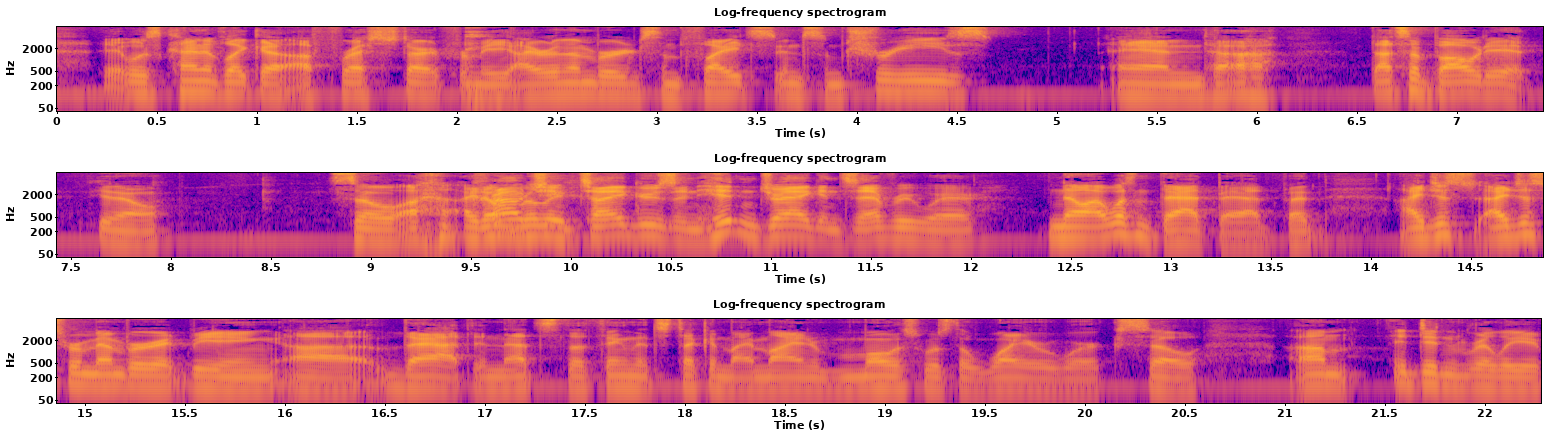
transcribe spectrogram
it was kind of like a, a fresh start for me. I remembered some fights in some trees, and uh, that's about it, you know. So I, I don't Crouching really. tigers and hidden dragons everywhere. No, I wasn't that bad, but I just I just remember it being uh, that, and that's the thing that stuck in my mind most was the wire work. So um, it didn't really.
